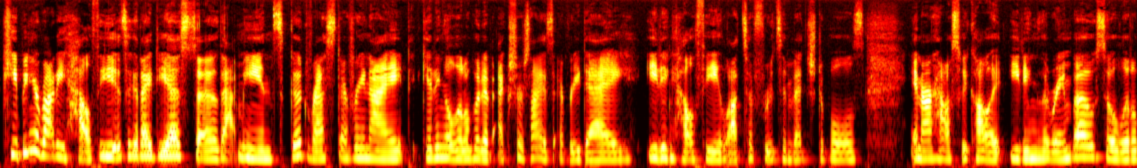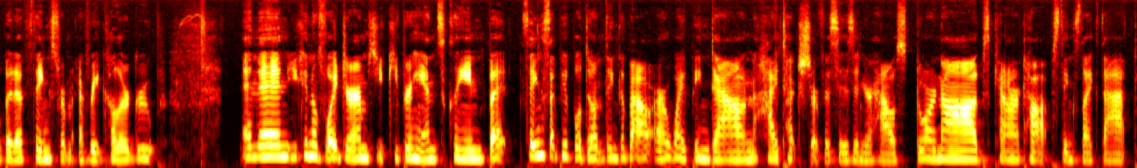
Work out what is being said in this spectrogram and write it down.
Keeping your body healthy is a good idea. So that means good rest every night, getting a little bit of exercise every day, eating healthy, lots of fruits and vegetables. In our house, we call it eating the rainbow. So a little bit of things from every color group. And then you can avoid germs, you keep your hands clean. But things that people don't think about are wiping down high touch surfaces in your house, doorknobs, countertops, things like that.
